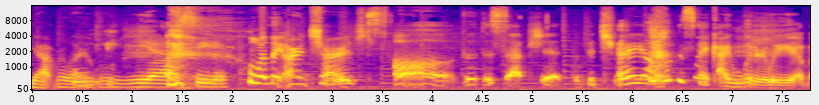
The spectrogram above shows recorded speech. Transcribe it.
yeah, reliable. Yeah, see. when they aren't charged, oh, the deception, the betrayal. it's like I literally am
